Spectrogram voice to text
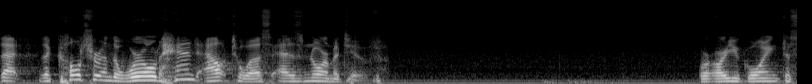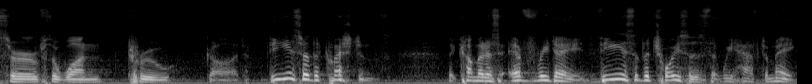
that the culture and the world hand out to us as normative? Or are you going to serve the one true God? These are the questions that come at us every day. These are the choices that we have to make.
